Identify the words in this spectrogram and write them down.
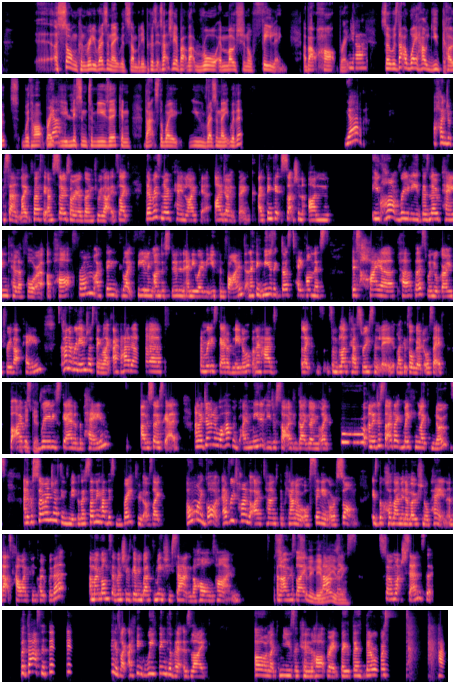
a song can really resonate with somebody because it's actually about that raw emotional feeling about heartbreak. Yeah. So was that a way how you coped with heartbreak? Yeah. You listened to music and that's the way you resonate with it? Yeah. A hundred percent. Like, firstly, I'm so sorry you're going through that. It's like there is no pain like it. I don't think. I think it's such an un. You can't really. There's no painkiller for it apart from I think like feeling understood in any way that you can find. And I think music does take on this this higher purpose when you're going through that pain. It's kind of really interesting. Like I had a. a I'm really scared of needles, and I had like some blood tests recently. Like it's all good, all safe. But I Okay, was good. really scared of the pain. I was so scared, and I don't know what happened. But I immediately just started like going like, and I just started like making like notes, and it was so interesting to me because I suddenly had this breakthrough that I was like, "Oh my god!" Every time that I've turned to the piano or singing or a song is because I'm in emotional pain, and that's how I can cope with it. And my mom said when she was giving birth to me, she sang the whole time, and I was like, Absolutely amazing. makes so much sense. That, but that's the thing is like I think we think of it as like, oh, like music and heartbreak. They they they're always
